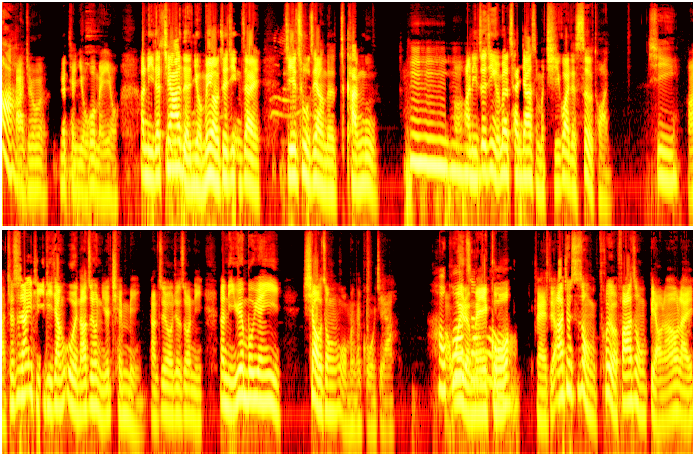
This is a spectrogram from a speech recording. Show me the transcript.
哇，啊，就那填有或没有啊？你的家人有没有最近在接触这样的刊物？嗯嗯嗯啊，你最近有没有参加什么奇怪的社团？是啊，就是这样一题一题这样问，然后最后你就签名，然后最后就说你，那你愿不愿意效忠我们的国家？好夸张哦，为了美国，哎对啊，就是这种会有发这种表，然后来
